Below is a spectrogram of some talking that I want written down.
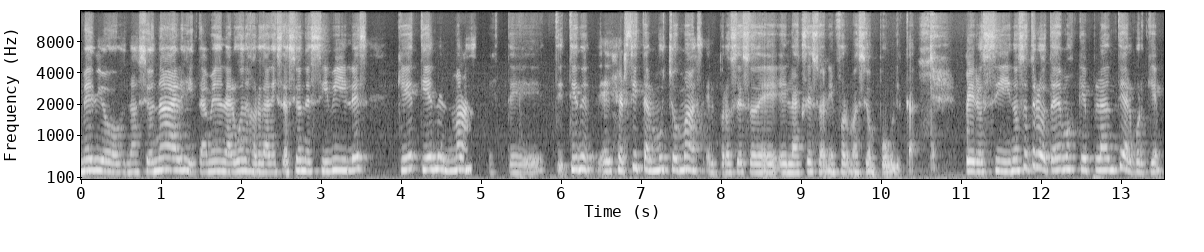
medios nacionales y también en algunas organizaciones civiles que tienen más, este, tienen, ejercitan mucho más el proceso del acceso a la información pública. Pero si nosotros lo tenemos que plantear, porque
